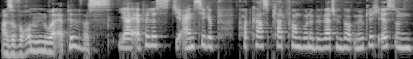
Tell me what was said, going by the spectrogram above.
Also warum nur Apple? Was? Ja, Apple ist die einzige Podcast-Plattform, wo eine Bewertung überhaupt möglich ist und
